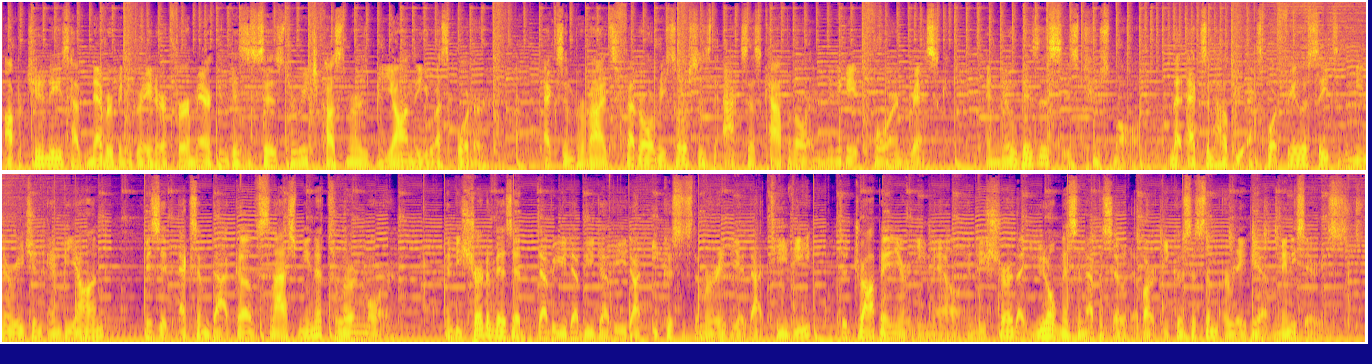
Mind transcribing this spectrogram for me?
opportunities have never been greater for American businesses to reach customers beyond the U.S. border. Exim provides federal resources to access capital and mitigate foreign risk, and no business is too small. Let Exim help you export fearlessly to the MENA region and beyond. Visit exim.gov slash MENA to learn more. And be sure to visit www.ecosystemarabia.tv to drop in your email and be sure that you don't miss an episode of our Ecosystem Arabia miniseries.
